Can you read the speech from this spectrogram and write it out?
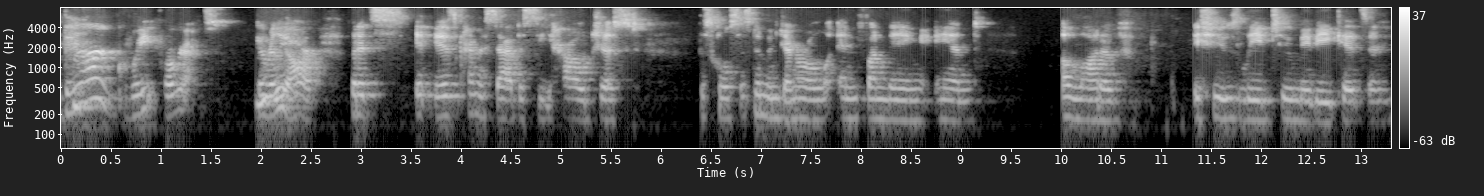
there are great programs. There really mm-hmm. are. But it's it is kind of sad to see how just the school system in general and funding and a lot of issues lead to maybe kids and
